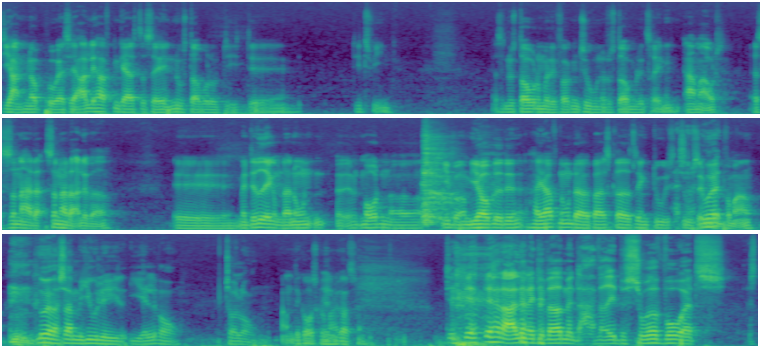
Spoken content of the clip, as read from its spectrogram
de hang den op på. Altså, jeg har aldrig haft en kæreste, der sagde, nu stopper du dit, øh, dit svin. Altså, nu stopper du med det fucking tun, og du stopper med det træning. I'm out. Altså, sådan har der, sådan har det aldrig været. Øh, men det ved jeg ikke, om der er nogen, øh, Morten og Iber, om I har oplevet det. Har I haft nogen, der bare skrevet og tænkt, du, altså, du er er- simpelthen for meget? nu har jeg sammen med Julie i, i 11 år, 12 år. Jamen, det går sgu meget godt så. Det, det, det har der aldrig rigtig været, men der har været episoder, hvor at, altså,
